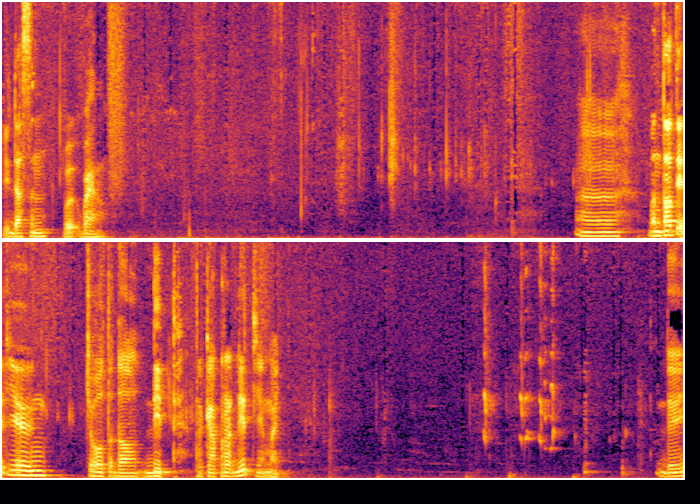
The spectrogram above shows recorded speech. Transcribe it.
ទេ it doesn't work well អឺបន្តទៀតយើង ចូលទៅដល់ did តើការប្រើ did យ៉ាងម៉េច they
